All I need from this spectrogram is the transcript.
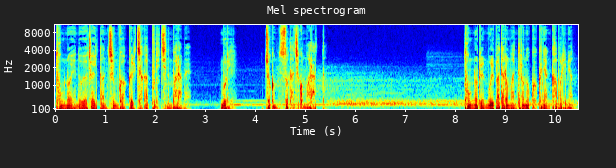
통로에 놓여져 있던 짐과 끌차가 부딪히는 바람에 물이 조금 쏟아지고 말았다. 통로를 물바다로 만들어 놓고 그냥 가버리면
